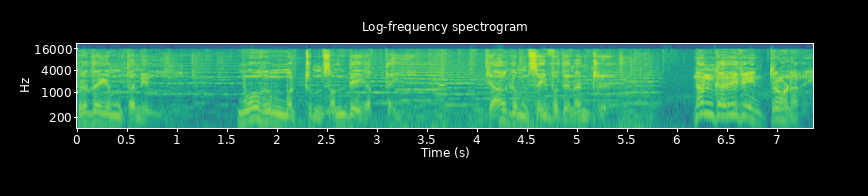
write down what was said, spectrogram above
ஹிருதயம் தனில் மோகம் மற்றும் சந்தேகத்தை தியாகம் செய்வது நன்று. நன்கறிவேன் துரோணரே.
